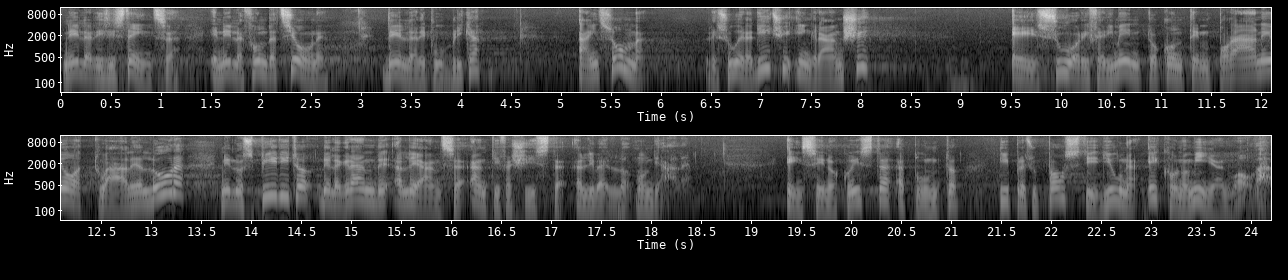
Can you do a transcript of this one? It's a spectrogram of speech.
nella resistenza e nella fondazione della Repubblica ha insomma le sue radici in Gramsci e il suo riferimento contemporaneo, attuale allora, nello spirito della grande alleanza antifascista a livello mondiale. E in seno a questa, appunto, i presupposti di una economia nuova,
